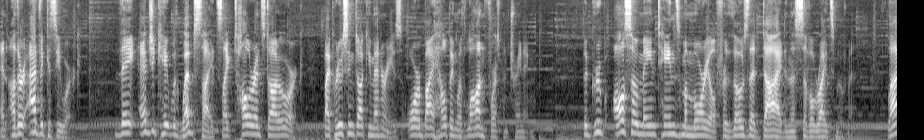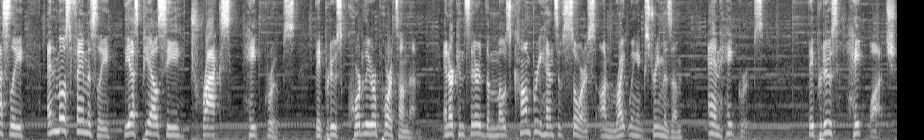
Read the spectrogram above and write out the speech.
and other advocacy work. They educate with websites like tolerance.org, by producing documentaries, or by helping with law enforcement training. The group also maintains a memorial for those that died in the civil rights movement. Lastly, and most famously, the SPLC tracks hate groups. They produce quarterly reports on them, and are considered the most comprehensive source on right-wing extremism and hate groups. They produce Hate Watch,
